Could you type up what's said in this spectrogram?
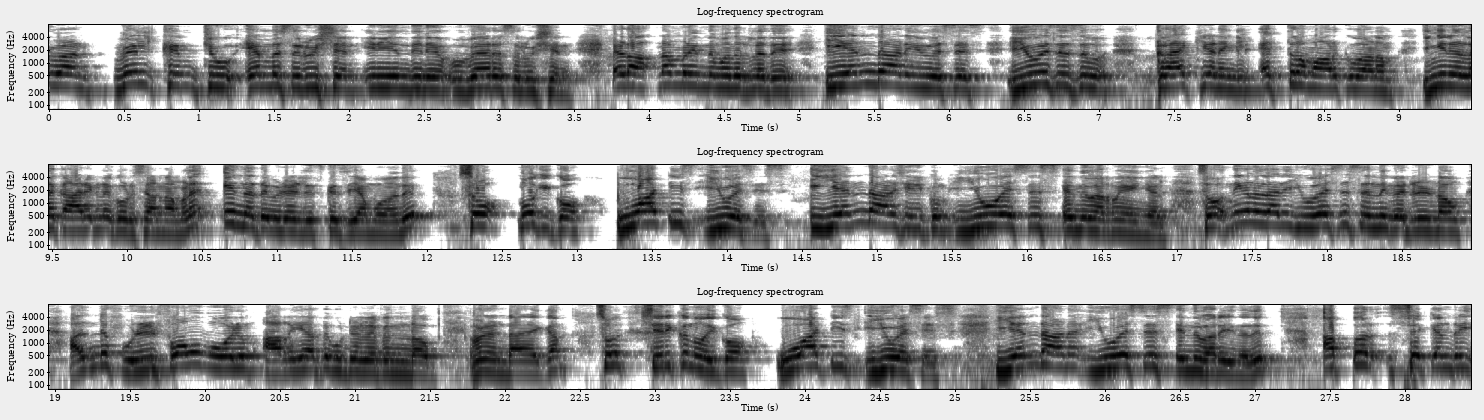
Every welcome to M S solution ഇനി എന്തിന് വേറെ സൊല്യൂഷൻ എടാ നമ്മൾ ഇന്ന് വന്നിട്ടുള്ളത് എന്താണ് U S S U S S crack ചെയ്യണമെങ്കിൽ എത്ര മാർക്ക് വേണം? ഇങ്ങനെയുള്ള കാര്യങ്ങളെ കുറിച്ചാണ് നമ്മൾ ഇന്നത്തെ വീഡിയോയിൽ ഡിസ്കസ് ചെയ്യാൻ പോകുന്നത്. സോ നോക്കിക്കോ what is U S S എന്താണ് ശരിക്കും യു എസ് എസ് എന്ന് പറഞ്ഞു കഴിഞ്ഞാൽ? സോ നിങ്ങൾ എല്ലാവരും യു എസ് എസ് എന്ന് കേട്ടിട്ടുണ്ടാവും. അതിന്റെ ഫുൾ ഫോം പോലും അറിയാത്ത കുട്ടികളെ ഉണ്ടാവും ഇവിടെ ഉണ്ടായേക്കാം. സോ ശരിക്കും നോക്കിക്കോ what is U S S എന്താണ് യു എസ് എസ് എന്ന് പറയുന്നത്? അപ്പർ സെക്കൻഡറി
